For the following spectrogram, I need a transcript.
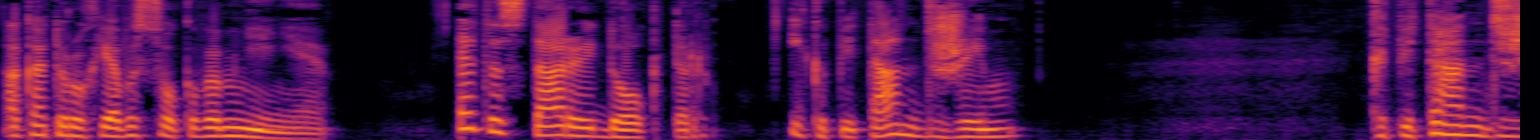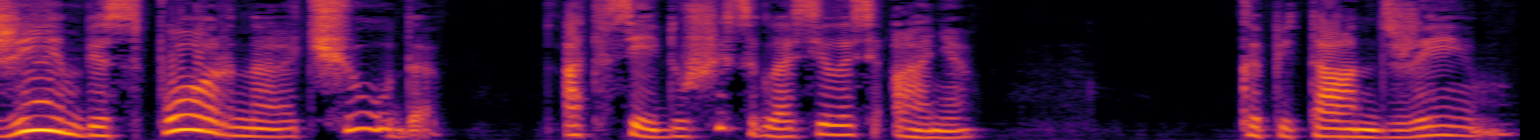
о которых я высокого мнения, это старый доктор и капитан Джим. Капитан Джим, бесспорно, чудо! От всей души согласилась Аня. Капитан Джим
